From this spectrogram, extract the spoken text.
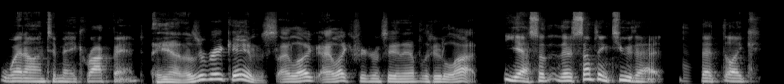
went on to make Rock Band. Yeah, those are great games. I like I like frequency and amplitude a lot. Yeah, so there's something to that that like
